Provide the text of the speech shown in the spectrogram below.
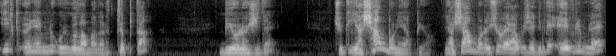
ilk önemli uygulamaları tıpta, biyolojide. Çünkü yaşam bunu yapıyor. Yaşam bunu şu veya bu şekilde evrimle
